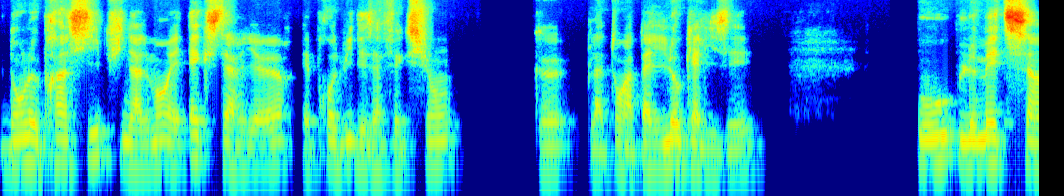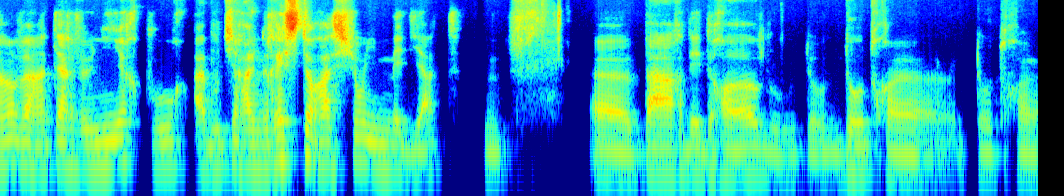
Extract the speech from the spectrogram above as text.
dont le principe finalement est extérieur et produit des affections que Platon appelle localisé, où le médecin va intervenir pour aboutir à une restauration immédiate euh, par des drogues ou d'autres euh,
